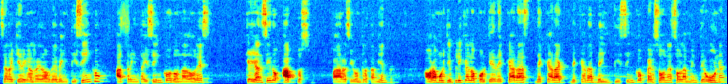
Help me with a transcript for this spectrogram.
se requieren alrededor de 25 a 35 donadores que hayan sido aptos para recibir un tratamiento. Ahora multiplícalo porque de cada, de cada, de cada 25 personas, solamente una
